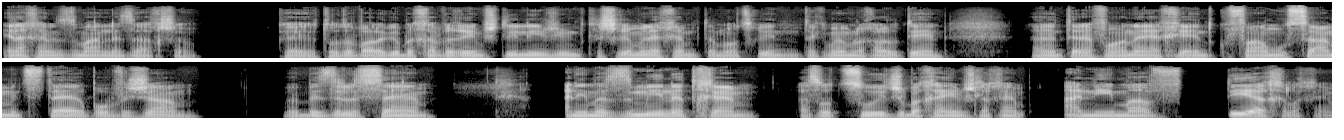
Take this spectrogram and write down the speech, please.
אין לכם זמן לזה עכשיו. אוקיי, אותו דבר לגבי חברים שליליים שמתקשרים אליכם, אתם לא צריכים להתנתק מהם לחלוטין. אני טלפון אחי, אין תקופה עמוסה, מצטער פה ושם, ובזה לסיים. אני מזמין אתכם לעשות סוויץ' בחיים שלכם, אני מבטיח לכם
